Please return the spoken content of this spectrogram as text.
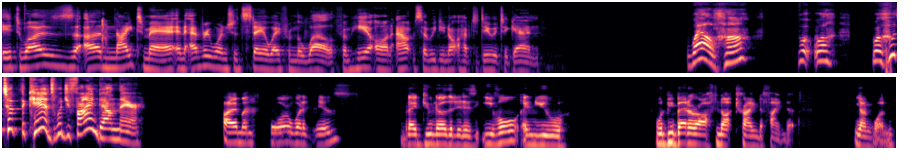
It was a nightmare, and everyone should stay away from the well from here on out so we do not have to do it again. Well, huh? Well, well, well who took the kids? What'd you find down there? I'm unsure what it is, but I do know that it is evil, and you would be better off not trying to find it, young one.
